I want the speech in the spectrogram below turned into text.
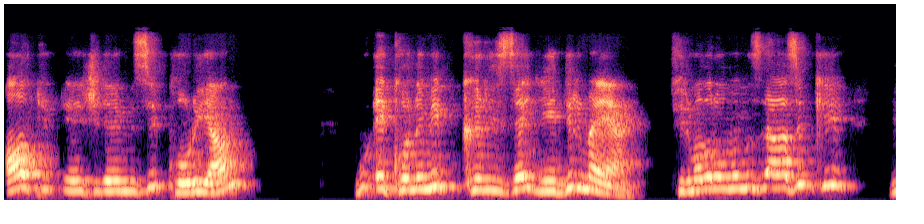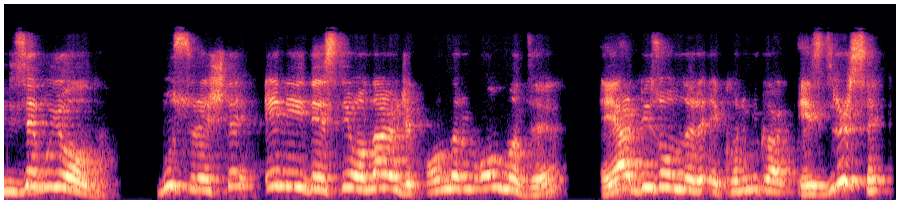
Alt yüklenicilerimizi koruyan, bu ekonomik krize yedirmeyen firmalar olmamız lazım ki bize bu yolda Bu süreçte en iyi desteği onlar verecek. Onların olmadığı, eğer biz onları ekonomik olarak ezdirirsek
